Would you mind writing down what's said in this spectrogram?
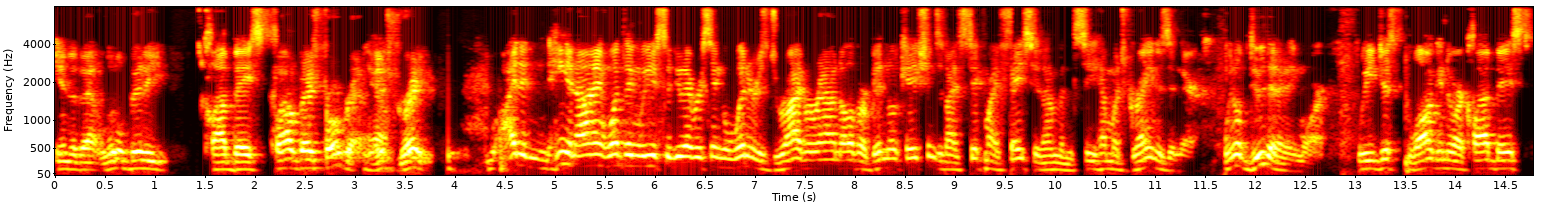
into that little bitty Cloud based. cloud-based program. Yeah. It's great. I didn't. He and I. One thing we used to do every single winter is drive around all of our bin locations, and I'd stick my face in them and see how much grain is in there. We don't do that anymore. We just log into our cloud-based,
